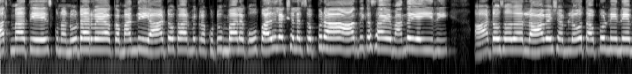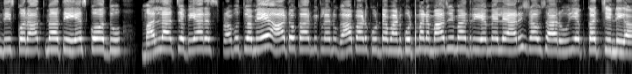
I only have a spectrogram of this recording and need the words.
ఆత్మహత్య చేసుకున్న నూట అరవై ఒక్క మంది ఆటో కార్మికుల కుటుంబాలకు పది లక్షల చొప్పున ఆర్థిక సాయం అందజేయిరి ఆటో సోదరుల ఆవేశంలో తప్పుడు నిర్ణయం తీసుకొని ఆత్మహత్య చేసుకోవద్దు. మళ్ళా వచ్చే బీఆర్ఎస్ ప్రభుత్వమే ఆటో కార్మికులను కాపాడుకుంటాం అనుకుంటూ మన మాజీ మంత్రి ఎమ్మెల్యే హరీష్ రావు సారు చెప్పుకొచ్చిండిగా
